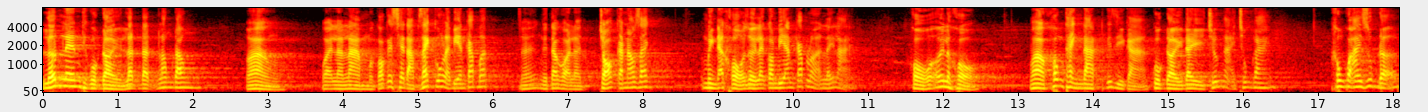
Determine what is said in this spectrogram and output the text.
Lớn lên thì cuộc đời lận đận long đong và gọi là làm mà có cái xe đạp rách cũng lại bị ăn cắp mất. Đấy, người ta gọi là chó cắn áo rách. Mình đã khổ rồi lại còn bị ăn cắp lại lấy lại. Khổ ơi là khổ. Và không thành đạt cái gì cả. Cuộc đời đầy chướng ngại trông gai. Không có ai giúp đỡ.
